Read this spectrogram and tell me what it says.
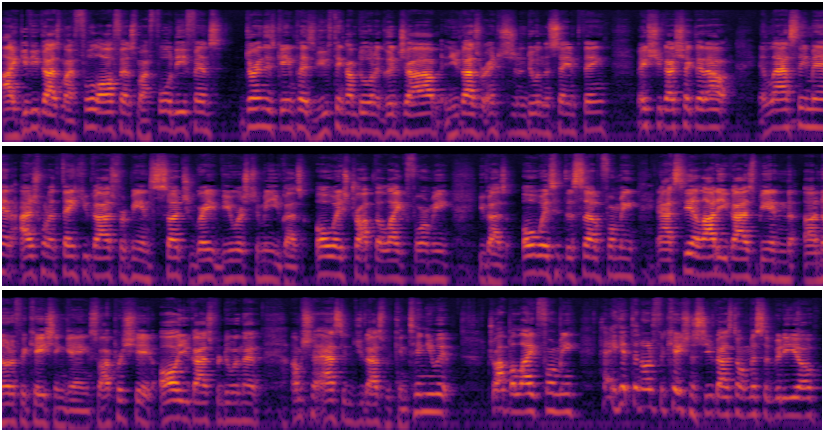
I give you guys my full offense, my full defense. During these gameplays, if you think I'm doing a good job and you guys are interested in doing the same thing, make sure you guys check that out. And lastly, man, I just want to thank you guys for being such great viewers to me. You guys always drop the like for me. You guys always hit the sub for me. And I see a lot of you guys being a notification gang. So I appreciate all you guys for doing that. I'm just going to ask that you guys would continue it. Drop a like for me. Hey, hit the notification so you guys don't miss a video.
